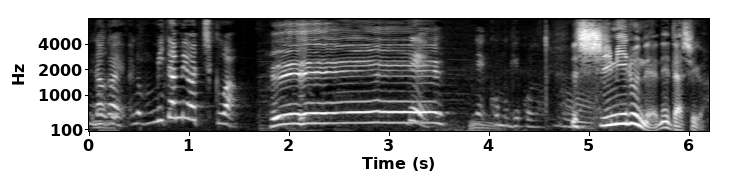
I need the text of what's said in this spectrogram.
う。長い。あの見た目はちくわ。へえでで小麦粉の。で染みるんだよね出汁が。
